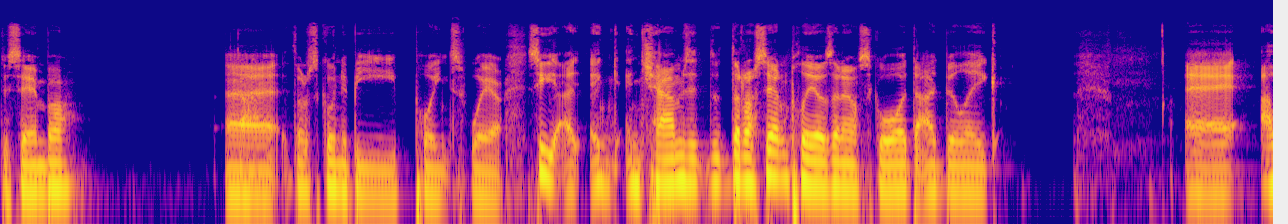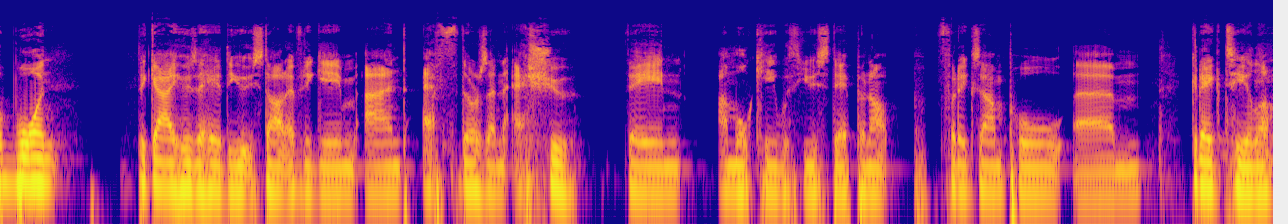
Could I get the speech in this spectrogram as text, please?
December. Uh, there's going to be points where see in, in Chams, there are certain players in our squad that I'd be like, uh, I want the guy who's ahead of you to start every game, and if there's an issue, then I'm okay with you stepping up. For example, um, Greg Taylor.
